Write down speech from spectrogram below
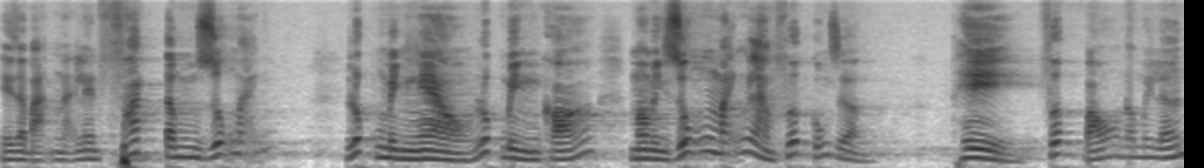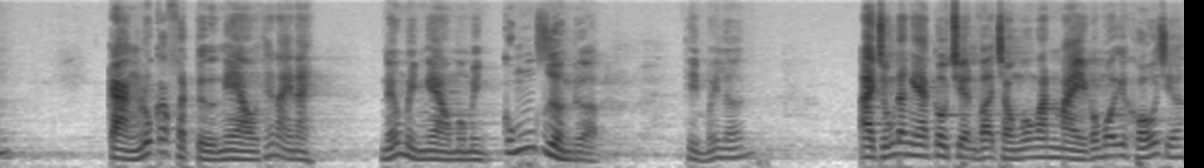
Thế giờ bạn lại lên phát tâm dũng mãnh. Lúc mình nghèo lúc mình khó mà mình dũng mãnh làm phước cúng dường thì phước báu nó mới lớn. Càng lúc các phật tử nghèo thế này này nếu mình nghèo mà mình cúng dường được thì mới lớn ai chúng đã nghe câu chuyện vợ chồng ông ăn mày có mỗi cái khố chưa?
